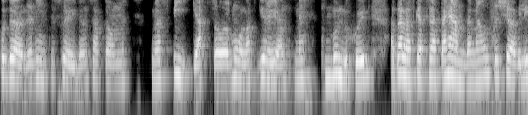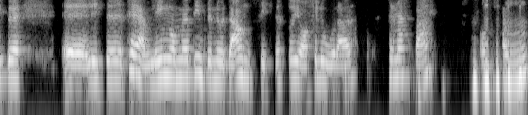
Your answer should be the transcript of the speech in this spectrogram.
på dörren in till slöjden så att de de har spikat och målat grönt med munskydd. Att alla ska tvätta händerna och så kör vi lite, eh, lite tävling om att inte nudda ansiktet och jag förlorar för det mesta. Och sen, Mm.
